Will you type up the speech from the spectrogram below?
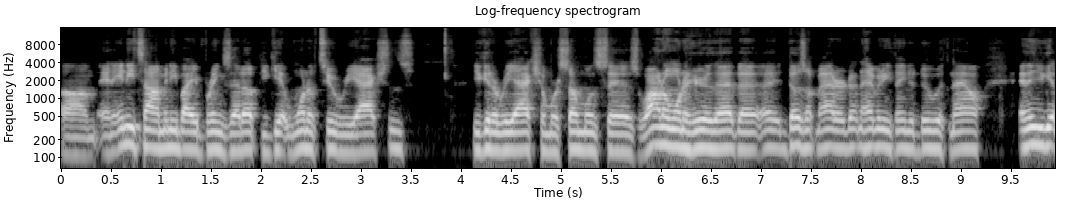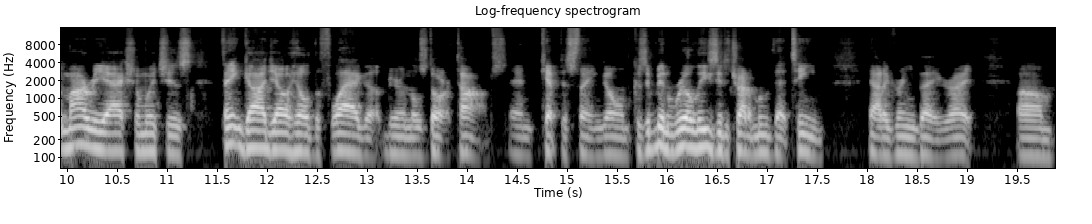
Um, and anytime anybody brings that up, you get one of two reactions you get a reaction where someone says, "Well, I don't want to hear that. That it doesn't matter. It doesn't have anything to do with now." And then you get my reaction, which is, "Thank God y'all held the flag up during those dark times and kept this thing going because it'd been real easy to try to move that team out of Green Bay, right?" Um,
